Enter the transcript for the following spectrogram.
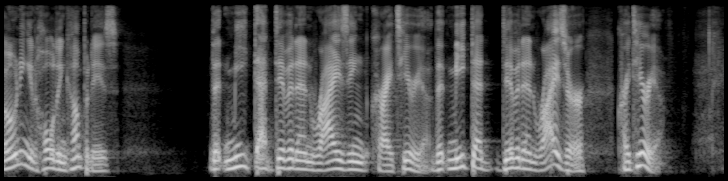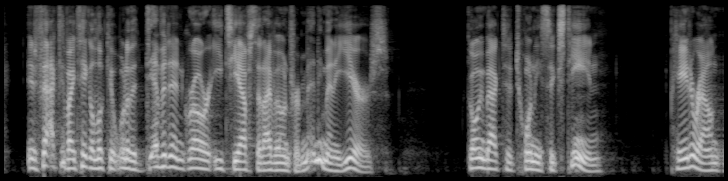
owning and holding companies that meet that dividend rising criteria, that meet that dividend riser criteria. In fact, if I take a look at one of the dividend grower ETFs that I've owned for many, many years, going back to 2016, paid around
